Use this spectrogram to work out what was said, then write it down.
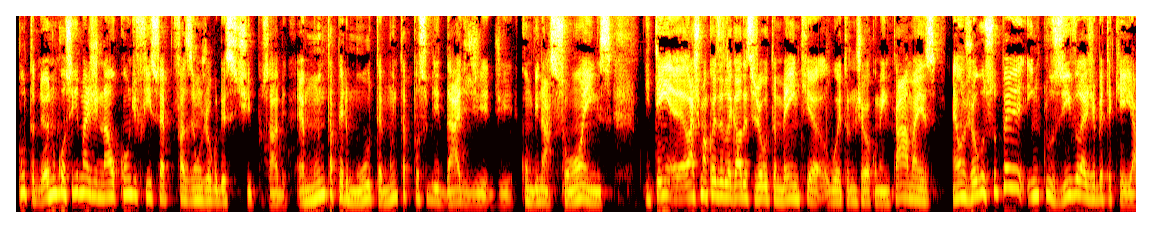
Puta, eu não consigo imaginar o quão difícil é fazer um jogo desse tipo, sabe? É muita permuta, é muita possibilidade de, de combinações. E tem. Eu acho uma coisa legal desse jogo também, que o Heitor não chegou a comentar, mas é um jogo super inclusivo LGBTQIA,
